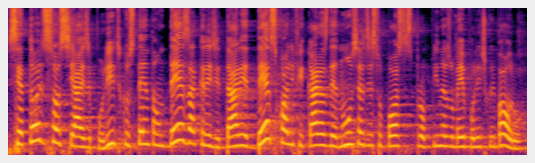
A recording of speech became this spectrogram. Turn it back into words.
Setores sociais e políticos tentam desacreditar e desqualificar as denúncias de supostas propinas no meio político de Bauru,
